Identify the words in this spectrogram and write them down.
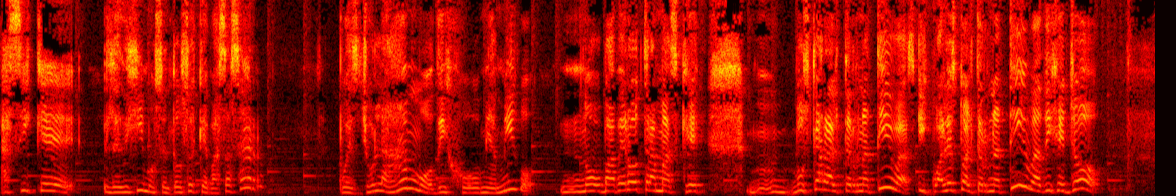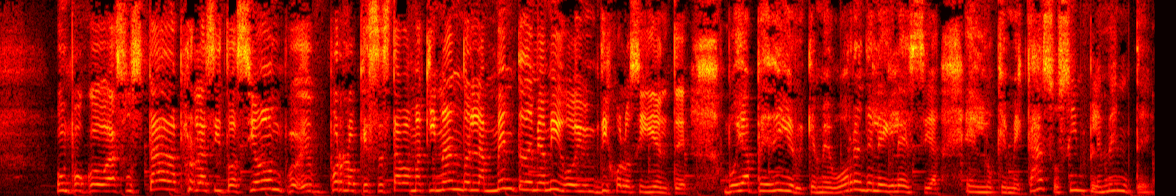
Así que le dijimos, entonces, ¿qué vas a hacer? Pues yo la amo, dijo mi amigo no va a haber otra más que buscar alternativas. ¿Y cuál es tu alternativa? Dije yo, un poco asustada por la situación, por lo que se estaba maquinando en la mente de mi amigo y dijo lo siguiente, voy a pedir que me borren de la iglesia en lo que me caso simplemente.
